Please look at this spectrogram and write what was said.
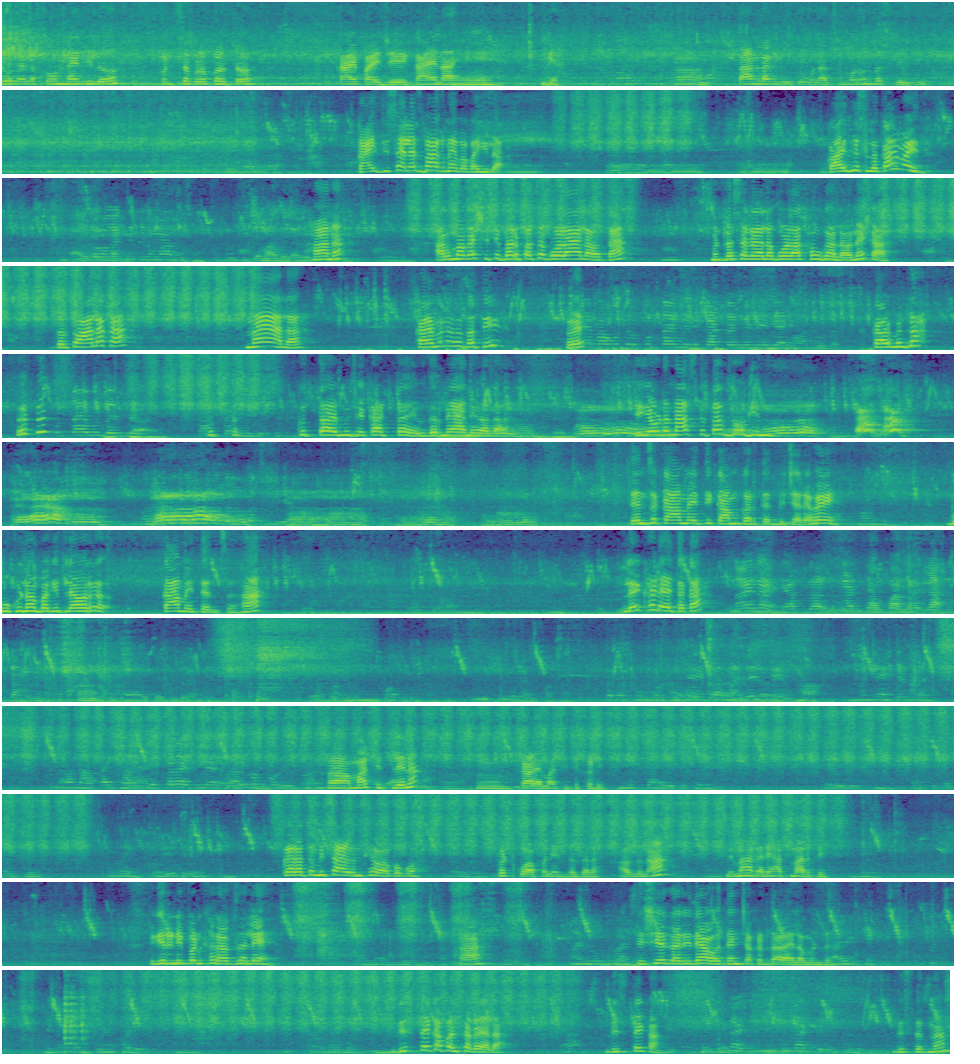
बोलायला तोंड नाही दिलं पण सगळं कळतं. काय पाहिजे काय नाही घ्या. हां ताण लागली होती उन्हाचं म्हणून बसली होती. काय दिसायलाच भाग नाही बाबा हिला. काय दिसलं काय माहीत? हा ना? अग मग अशी ते बर्फाचा गोळा आला होता. म्हटलं सगळ्याला गोळा खाऊ घालाव नाही का? तर तो आला का? नाही आला. काय म्हणत होता ती? होय? काय म्हटला? कुत्ता कुत्ता म्हणजे काटताय काटता है उधर नाही आणेवाला हे एवढं नाचतातच दोघीं त्यांचं काम आहे ती काम करतात बिचाऱ्या होय? भुकणं बघितल्यावर काम आहे त्यांचं हा? लय खडे येतं का? हा मातीतले ना? काळ्या मातीचे कडे. करा तुम्ही चाळून ठेवा बघू. फटकू आपण एकदा जरा. अजून हा? मी महागारी हात मारते. गिरणी पण खराब झाले. हा? ते शेजारी द्यावं त्यांच्याकडे दळायला म्हणलं. दिसते का पण सगळ्याला? दिसते का? दिसतात ना?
